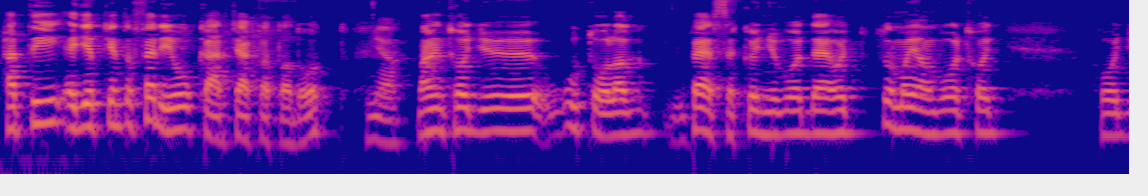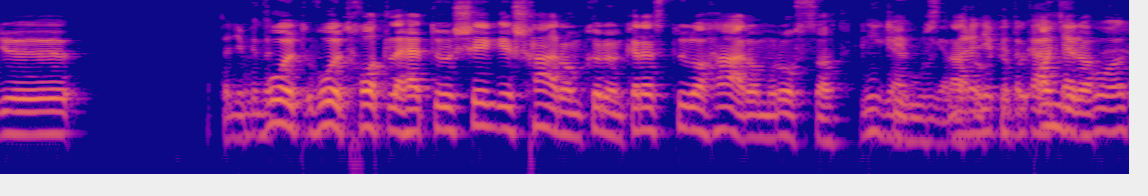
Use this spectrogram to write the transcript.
Hát ti egyébként a Feri jó kártyákat adott, Ja. Mármint, hogy ö, utólag persze könnyű volt, de hogy tudom, olyan volt, hogy, hogy ö, egyébként volt, volt hat lehetőség, és három körön keresztül a három rosszat igen, igen, kihúztátok. mert egyébként a kártyákból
